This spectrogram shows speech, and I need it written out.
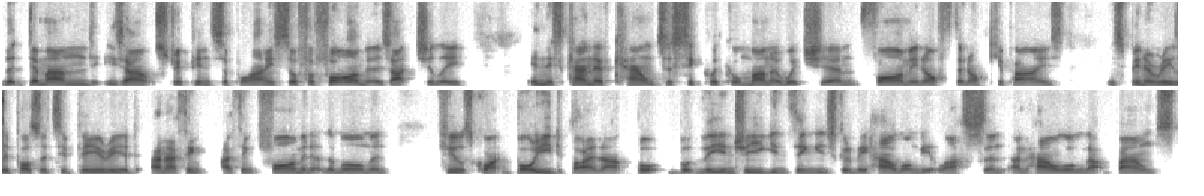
that demand is outstripping supply. So for farmers, actually, in this kind of counter cyclical manner, which um, farming often occupies, it's been a really positive period. And I think I think farming at the moment feels quite buoyed by that. But but the intriguing thing is going to be how long it lasts and, and how long that bounce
